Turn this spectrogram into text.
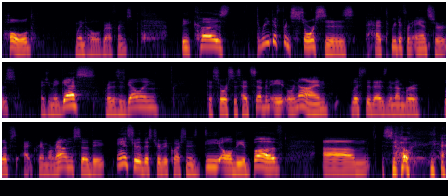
hold, wind hold reference, because three different sources had three different answers. As you may guess where this is going, the sources had seven, eight, or nine, listed as the number of lifts at Cranmore Mountain. So the answer to this trivia question is D, all the above. Um, so yeah,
